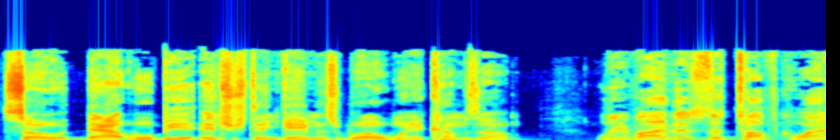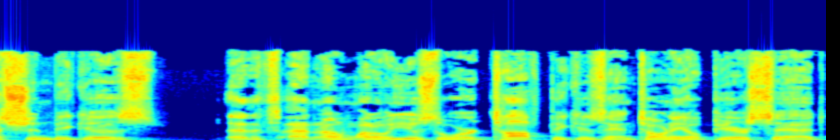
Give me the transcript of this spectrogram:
So that will be an interesting game as well when it comes up. Levi, this is a tough question because I don't, I don't use the word tough because Antonio Pierce said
